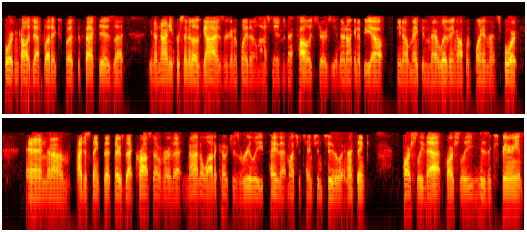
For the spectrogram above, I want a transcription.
sport in college athletics but the fact is that you know 90% of those guys are going to play their last game in that college jersey and they're not going to be out you know making their living off of playing that sport. And um I just think that there's that crossover that not a lot of coaches really pay that much attention to and I think partially that partially his experience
